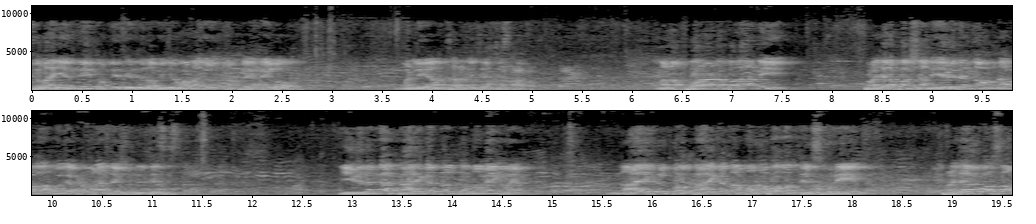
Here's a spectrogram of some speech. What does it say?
జూలై ఎనిమిది తొమ్మిది తేదీలో విజయవాడ జరుగుతున్న ప్లేనీలో మళ్ళీ అంశాలని చర్చిస్తాం. మన పోరాట పదాన్ని ప్రజల పక్షాన్ని ఏ విధంగా ఉండాలో ఆ రోజు అక్కడ మన అధ్యక్షుడు నిర్దేశిస్తారు. ఈ విధంగా కార్యకర్తలతో మమేకమై నాయకులతో కార్యకర్తల మనోభావం తెలుసుకుని ప్రజల కోసం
